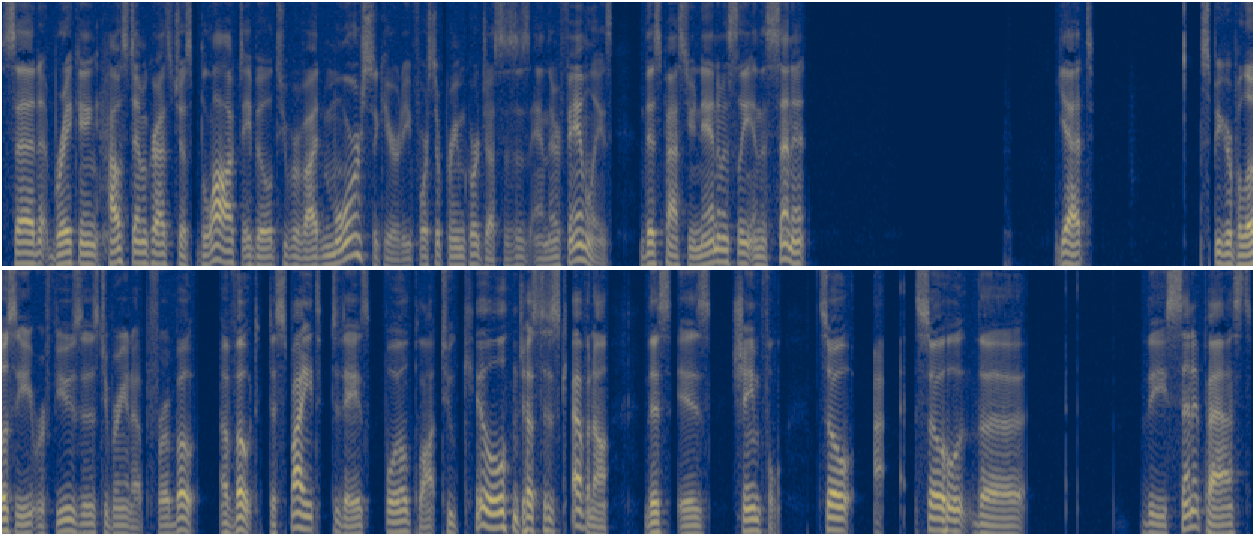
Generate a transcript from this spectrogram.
said breaking House Democrats just blocked a bill to provide more security for Supreme Court justices and their families. This passed unanimously in the Senate. Yet, Speaker Pelosi refuses to bring it up for a vote, a vote despite today's foiled plot to kill Justice Kavanaugh. This is shameful. So, so the the Senate passed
